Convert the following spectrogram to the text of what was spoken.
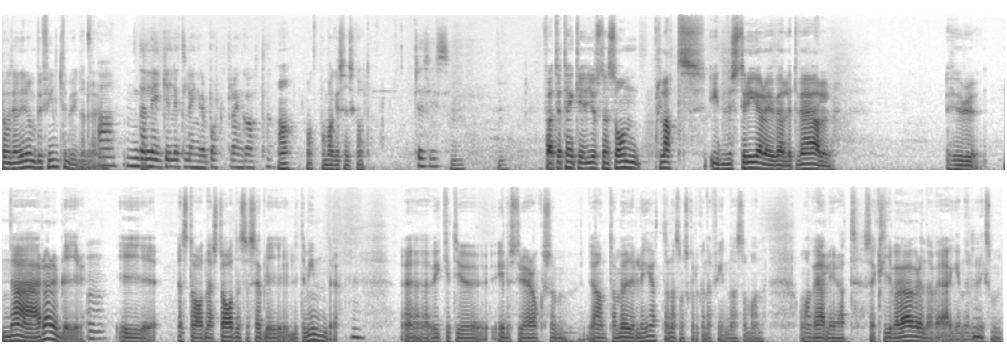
Låg den i någon befintlig byggnad där? Ja. Den ligger lite längre bort på den gatan. ja och på Magasinsgatan. Precis. För att jag tänker just en sån plats illustrerar ju väldigt väl hur nära det blir Mm. i en stad när staden så att säga blir lite mindre. Mm. Eh, vilket ju illustrerar också det antal möjligheterna som skulle kunna finnas om man, om man väljer att så säga, kliva över den där vägen eller Mm. liksom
